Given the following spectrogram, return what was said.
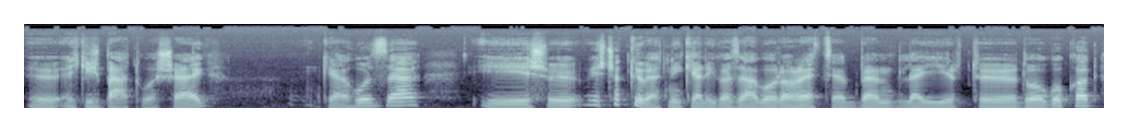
egy kis bátorság kell hozzá, és, és csak követni kell igazából a receptben leírt dolgokat,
